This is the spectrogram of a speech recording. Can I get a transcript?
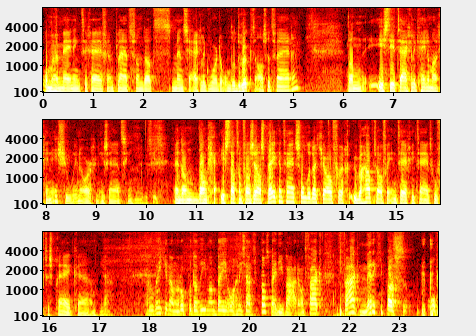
om hun mening te geven, in plaats van dat mensen eigenlijk worden onderdrukt als het ware, dan is dit eigenlijk helemaal geen issue in een organisatie. Nee, precies. En dan, dan is dat een vanzelfsprekendheid zonder dat je over, überhaupt over integriteit hoeft te spreken. Ja. Maar hoe weet je dan, Rob, hoe dat iemand bij je organisatie past bij die waarden? Want vaak, vaak merk je pas of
